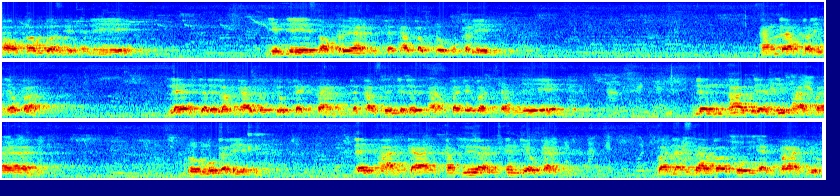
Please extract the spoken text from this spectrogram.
ของครอบครัวเศรษฐนียินดีสองเรื่องนะครับกับครูมุกลินทางรับปริญญาบัตรและจะได้รับการประจุแต่งตั้งนะครับ ซึ่งจะเดินทางไปในวันจันทร์นี้หนึ่งภาคเรียนที่ผ่านมาครูมุกลิน ได้ผ่านการคัดเลือกเช่นเดียวกันวันนั้นทราบว่าคู่แข่งมากอยู่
